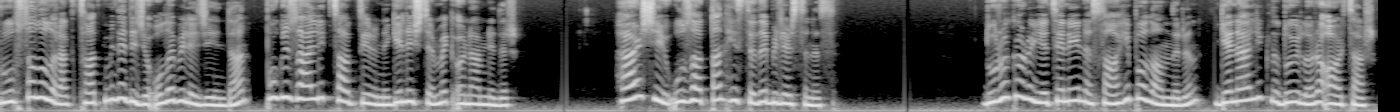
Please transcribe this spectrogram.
ruhsal olarak tatmin edici olabileceğinden bu güzellik takdirini geliştirmek önemlidir. Her şeyi uzaktan hissedebilirsiniz. Duru görü yeteneğine sahip olanların genellikle duyuları artar.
